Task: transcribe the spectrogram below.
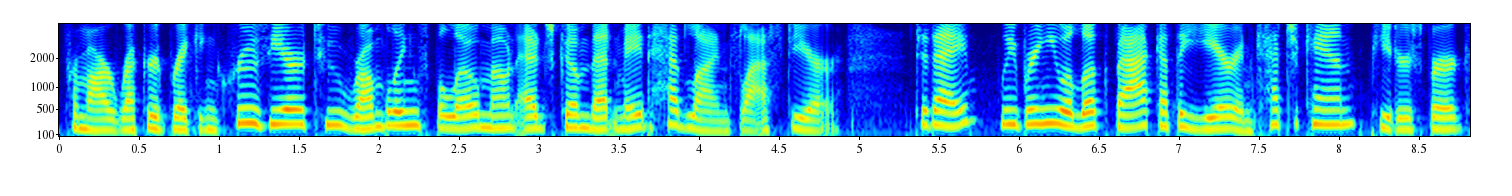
from our record breaking cruise year to rumblings below Mount Edgecumbe that made headlines last year. Today, we bring you a look back at the year in Ketchikan, Petersburg,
